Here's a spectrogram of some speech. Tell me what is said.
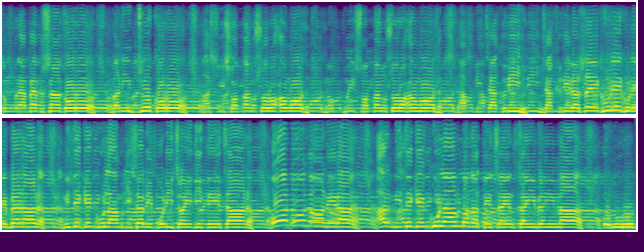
তোমরা ব্যবসা করো, বাণিজ্য করো, আশি শতাংশ রহমত নব্বই শতাংশ রহমত আপনি চাকরি, চাকরির আশায় ঘুরে ঘুরে বেড়ান, নিজেকে গোলাম হিসাবে পরিচয় দিতে চান। ও নৌজওয়ানেরা আর নিজেকে গুলাম বানাতে চাই চাইবেন না। অনুরোধ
